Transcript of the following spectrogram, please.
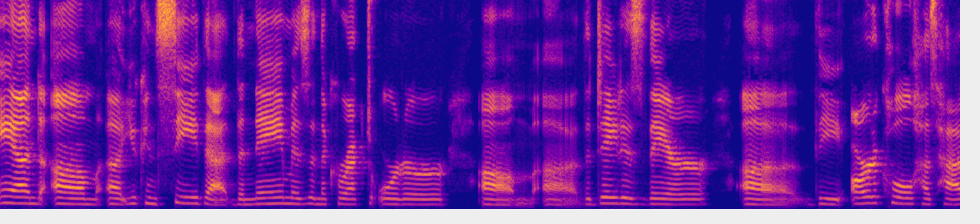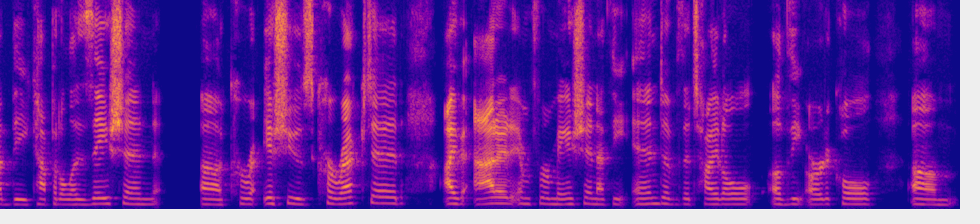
And um, uh, you can see that the name is in the correct order, um, uh, the date is there, uh, the article has had the capitalization uh, cor issues corrected. I've added information at the end of the title of the article um,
